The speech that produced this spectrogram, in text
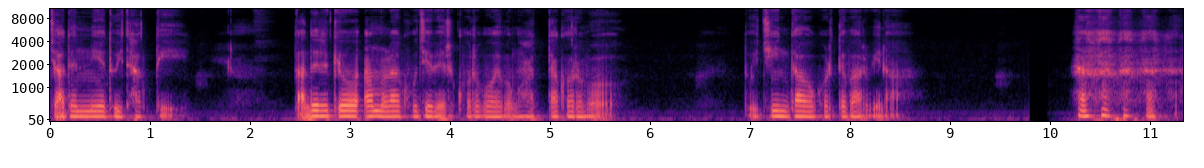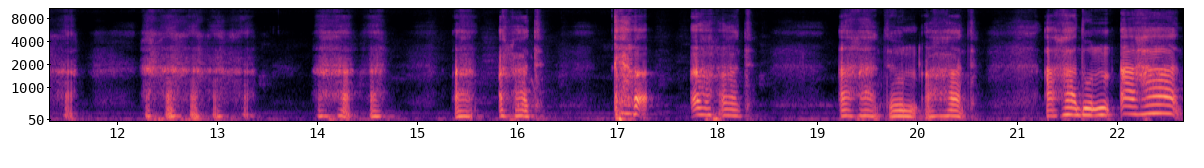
যাদের নিয়ে তুই থাকতি তাদেরকেও আমরা খুঁজে বের করব এবং হত্যা করব তুই চিন্তাও করতে পারবি না আহাদ আহাদ আহাদুন আহাদ আহাদুন আহাদ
